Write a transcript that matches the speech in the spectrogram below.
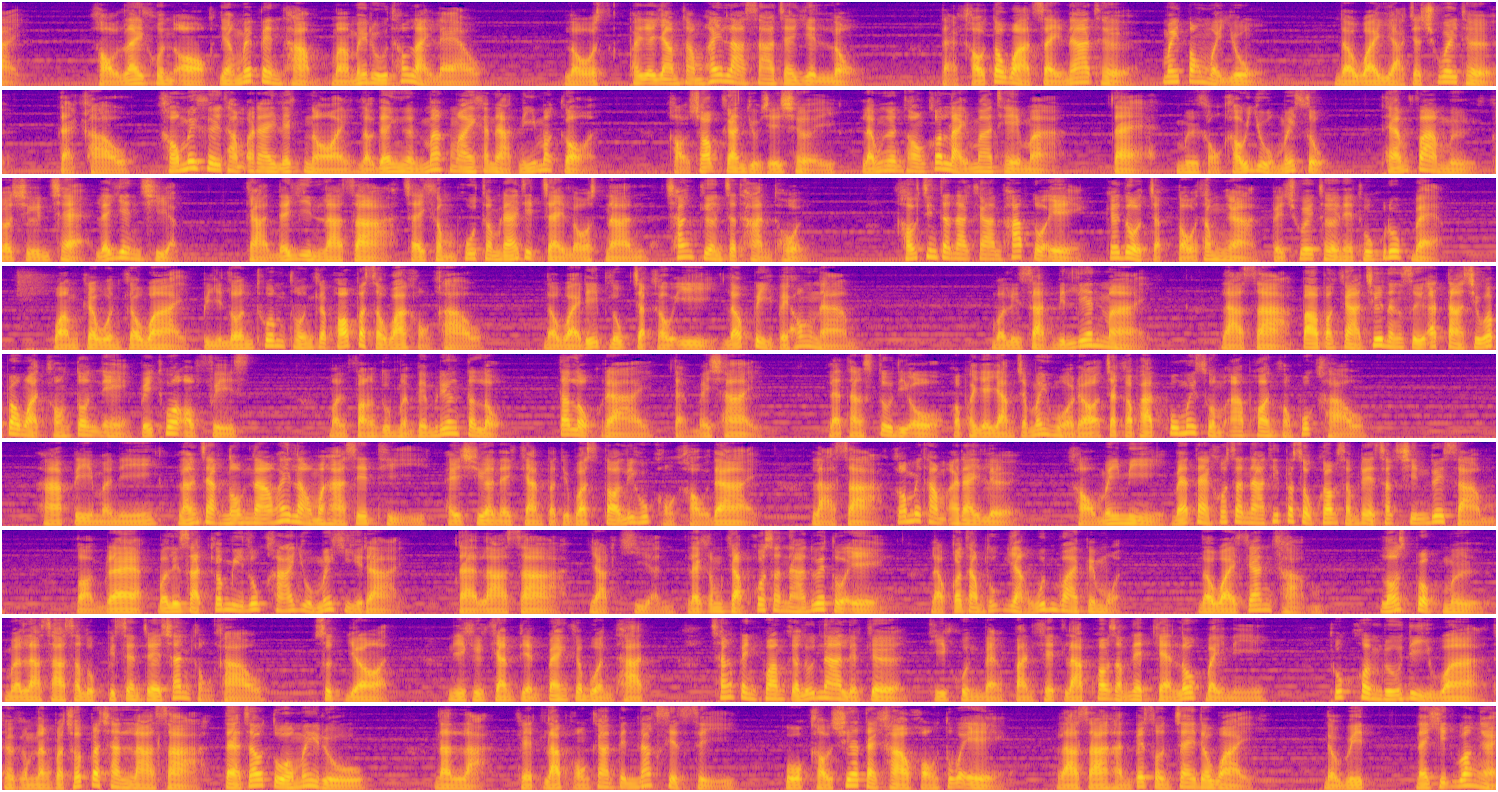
เขาไล่คนออกยังไม่เป็นธรรมมาไม่รู้เท่าไหร่แล้วโรสพยายามทำให้ลาซาใจเย็นลง แต่เขาตวาดใส่หน้าเธอไม่ต้องมายุ่ง ดาวไวอยากจะช่วยเธอ แต่เขาเขาไม่เคยทำอะไรเล็กน้อยแล้วได้เงินมากมายขนาดนี้มาก่อน เขาชอบการอยู่เฉยๆ แล้วเงินทองก็ไหลมาเทมา แต่มือของเขาอยู่ไม่สุข แถมฝ่ามือก็ชื้นแฉะและเย็นเฉียบ การได้ยินลาซาใช้คำพูดทำร้ายจิตใจโรสนั้น ช่างเกินจะทานทน เขาจินตนาการภาพตัวเองกระโดดจากโต๊ะทำงานไปช่วยเธอในทุกรูปแบบ ความกระวนกระวายปีล้นท่วมท้นกระเพาะปัสสาวะของเขาดาไวรีบลุกจากเก้าอี้แล้วปีไปห้องน้ำบริษัทบิลเลียนไมล์ลาซาเป่าประกาศชื่อหนังสืออัตราชีวประวัติของตนเองไปทั่วออฟฟิศมันฟังดูเหมือนเป็นเรื่องตลก ตลกร้ายแต่ไม่ใช่ และทางสตูดิโอก็พยายามจะไม่หัวเราะจักรพรรดิผู้ไม่สวมอาภรณ์ของพวกเขาห้าปีมานี้หลังจากโน้มน้าวให้เหล่ามหาเศรษฐีให้เชื่อในการปฏิวัติสตอรี่ฮุกของเขาได้ ลาซาก็ไม่ทำอะไรเลย เขาไม่มีแม้แต่โฆษณาที่ประสบความสำเร็จสักชิ้นด้วยซ้ำตอนแรกบริษัทก็มีลูกค้าอยู่ไม่กี่ราย แต่ลาซาอยากเขียนและกำกับโฆษณาด้วยตัวเอง แล้วก็ทำทุกอย่างวุ่นวายไปหมดดาไวแก้นขำลอสปรบมือเมื่อลาซาสรุปพรีเซนเทชันของเขา สุดยอด นี่คือการเปลี่ยนแปลงกระบวนทัศน์ช่างเป็นความกรุณาเหลือเกิน ที่คุณแบ่งปันเคล็ดลับความสำเร็จแก่โลกใบนี้ ทุกคนรู้ดีว่าเธอกำลังประชดประชันลาซาแต่เจ้าตัวไม่รู้ นั่นละ่ะเคล็ดลับของการเป็นนักเสียดสี พวกเขาเชื่อแต่ข่าวของตัวเอง ลาซาหันไปสนใจเดวัยดวิดนายคิดว่าไง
